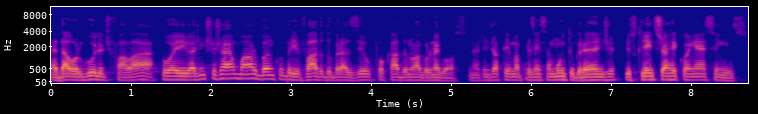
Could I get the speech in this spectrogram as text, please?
é dar orgulho de falar, foi a gente já é o maior banco privado do Brasil focado no agronegócio, né? A gente já tem uma presença muito grande e os clientes já reconhecem isso.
